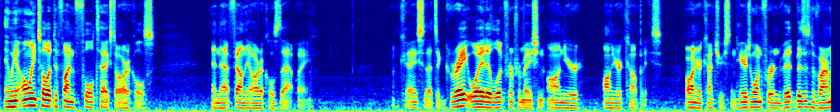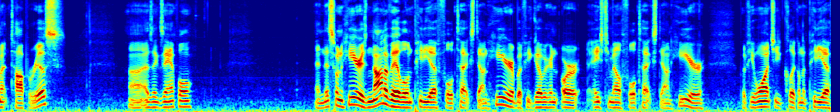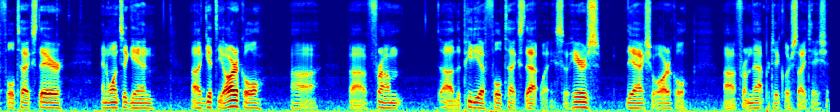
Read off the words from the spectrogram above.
And we only told it to find full text articles, and that found the articles that way. Okay, so that's a great way to look for information on your on your companies or on your countries. And here's one for business environment top risks uh, as an example. And this one here is not available in PDF full text down here, but if you go over here, or HTML full text down here, but if you want, you click on the PDF full text there, and once again, uh, get the article uh, uh, from uh, the PDF full text that way. So here's the actual article uh, from that particular citation.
